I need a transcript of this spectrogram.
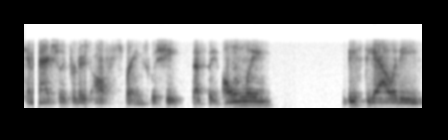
can actually produce offsprings with sheep. That's the only bestiality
